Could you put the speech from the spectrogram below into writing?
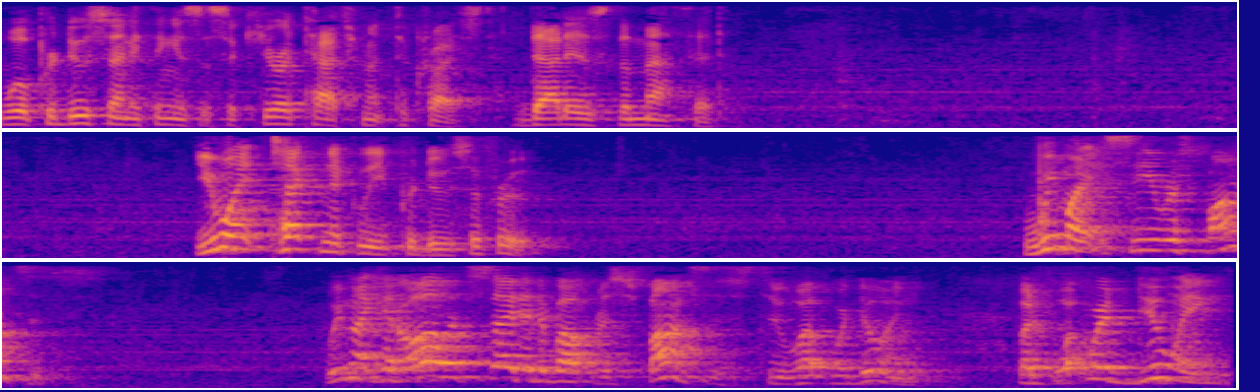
will produce anything is a secure attachment to Christ. That is the method. You might technically produce a fruit. We might see responses. We might get all excited about responses to what we're doing. But if what we're doing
